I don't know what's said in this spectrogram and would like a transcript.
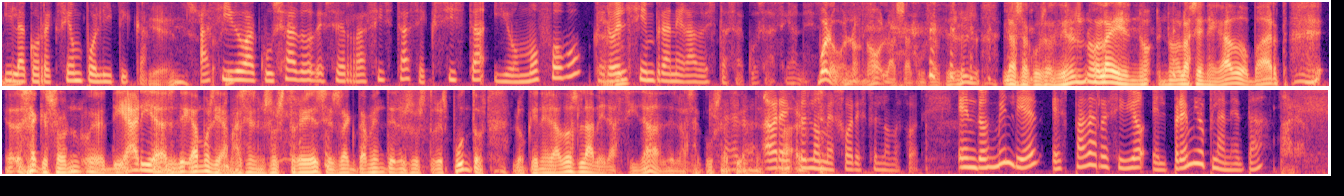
y la corrección política. Bien. Ha sido acusado de ser racista, sexista y homófobo, pero Claro. él siempre ha negado estas acusaciones. Bueno, bueno, no, las acusaciones, las acusaciones no, la he- no, no las he negado, Bart. O sea que son eh, diarias, digamos, y además en esos tres, exactamente en esos tres puntos. Lo que he negado es la veracidad de las Claro. acusaciones. Ahora, esto es lo mejor, esto es lo mejor. En 2010, Espada recibió el Premio Planeta Maravilloso.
